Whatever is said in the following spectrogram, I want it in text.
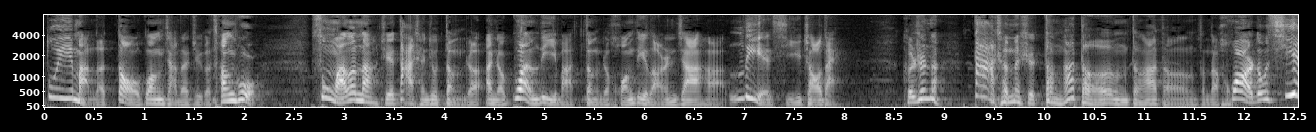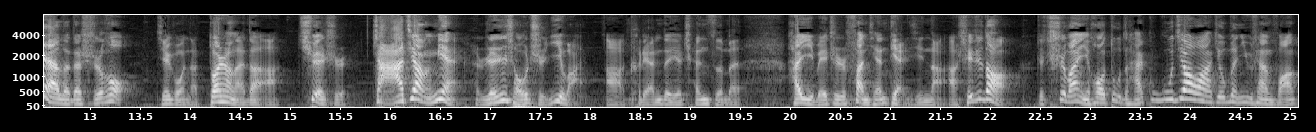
堆满了道光家的这个仓库。送完了呢，这些大臣就等着，按照惯例吧，等着皇帝老人家哈列席招待。可是呢，大臣们是等啊等，等啊等，等到花儿都谢了的时候，结果呢，端上来的啊却是炸酱面，人手只一碗啊！可怜的些臣子们。还以为这是饭前点心呢啊！谁知道这吃完以后肚子还咕咕叫啊，就问御膳房：“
